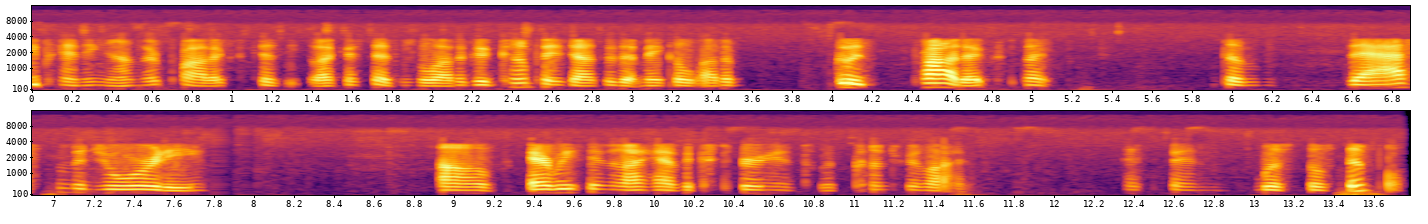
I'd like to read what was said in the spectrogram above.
depending on their products. Because, like I said, there's a lot of good companies out there that make a lot of good products, but the vast majority of everything that I have experienced with Country Life has been was so simple.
